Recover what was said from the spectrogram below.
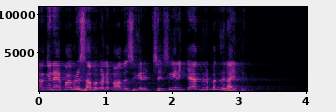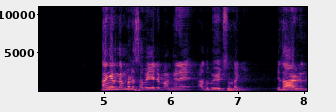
അങ്ങനെ പൗരസഭകളും അത് സ്വീകരിച്ച് സ്വീകരിക്കാൻ നിർബന്ധിതരായിത്തീരും അങ്ങനെ നമ്മുടെ സഭയിലും അങ്ങനെ അത് ഉപയോഗിച്ചു തുടങ്ങി. പിതാവിൽ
